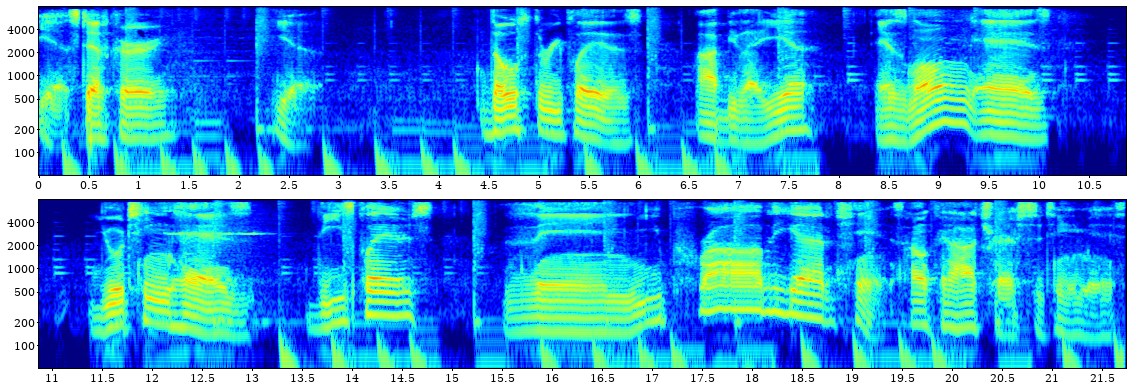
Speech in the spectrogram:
Yeah, Steph Curry. Yeah. Those three players, I'd be like, yeah, as long as your team has these players, then you probably got a chance. How can I trash the team is.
